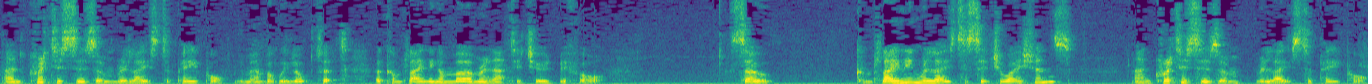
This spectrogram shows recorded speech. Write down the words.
and criticism relates to people. Remember, we looked at a complaining and murmuring attitude before. So, complaining relates to situations and criticism relates to people.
